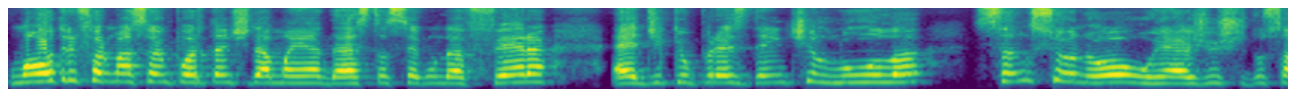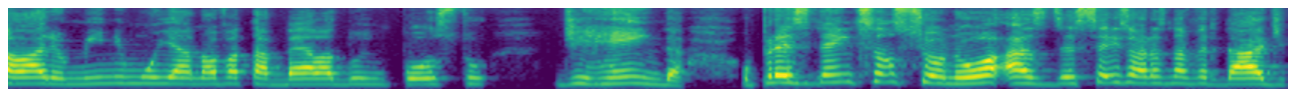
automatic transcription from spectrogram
Uma outra informação importante da manhã desta segunda-feira é de que o presidente Lula sancionou o reajuste do salário mínimo e a nova tabela do imposto de renda. O presidente sancionou às 16 horas, na verdade,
